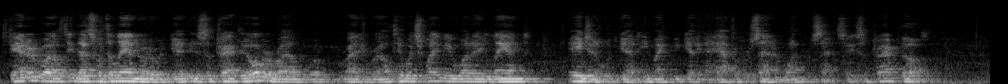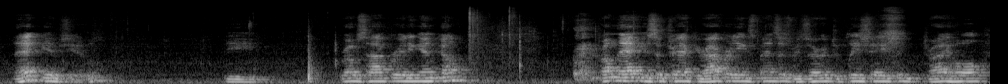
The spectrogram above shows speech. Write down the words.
standard royalty, that's what the landowner would get, you subtract the overriding royalty, which might be what a land agent would get. He might be getting a half a percent or one percent, so you subtract those. That gives you the gross operating income. From that, you subtract your operating expenses, reserve, depreciation, dry hole,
